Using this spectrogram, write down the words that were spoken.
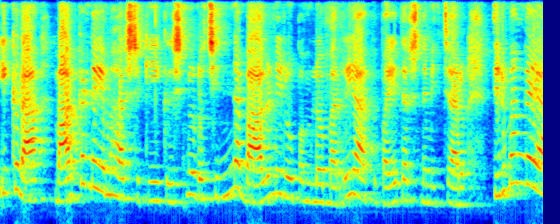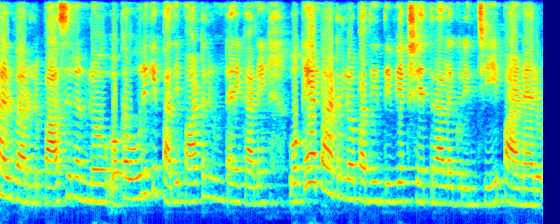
ఇక్కడ మార్కండేయ మహర్షికి కృష్ణుడు చిన్న బాలుని రూపంలో మర్రి ఆకుపై దర్శనమిచ్చారు తిరుమంగయాళ్వార్లు పాసురంలో ఒక ఊరికి పది పాటలు ఉంటాయి కానీ ఒకే పాటలో పది దివ్య క్షేత్రాల గురించి పాడారు.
